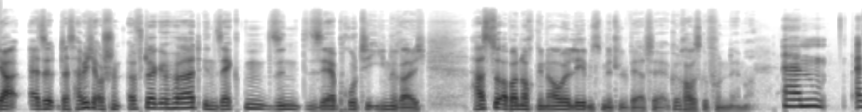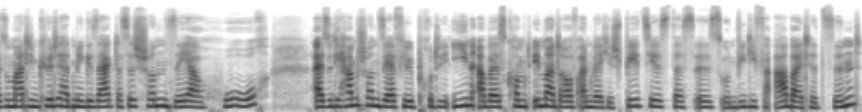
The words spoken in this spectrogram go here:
Ja, also das habe ich auch schon öfter gehört. Insekten sind sehr proteinreich. Hast du aber noch genaue Lebensmittelwerte herausgefunden, Emma? Ähm, also Martin Köthe hat mir gesagt, das ist schon sehr hoch. Also die haben schon sehr viel Protein, aber es kommt immer darauf an, welche Spezies das ist und wie die verarbeitet sind.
